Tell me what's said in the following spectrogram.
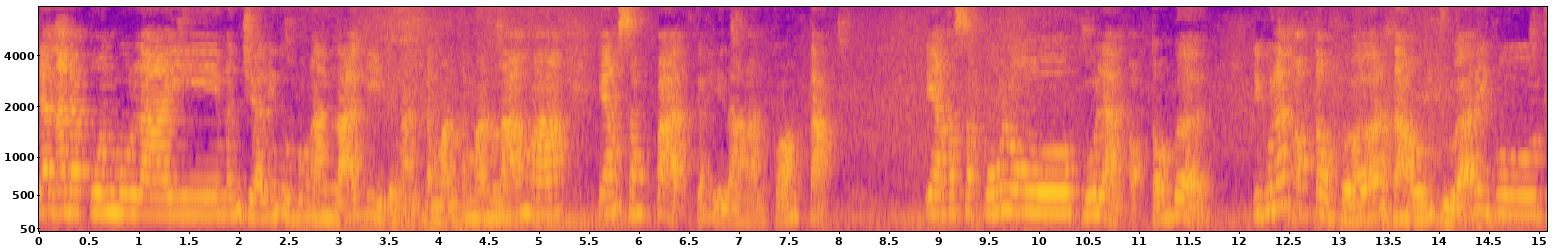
dan Anda pun mulai menjalin hubungan lagi dengan teman-teman lama yang sempat kehilangan kontak yang ke-10 bulan Oktober. Di bulan Oktober tahun 2023,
